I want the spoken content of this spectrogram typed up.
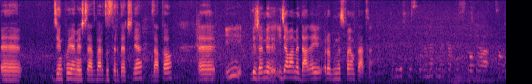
E, Dziękujemy jeszcze raz bardzo serdecznie za to E, i bierzemy i działamy dalej, robimy swoją pracę. Czyli jeszcze zgoda na tym etapie, zgoda całej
